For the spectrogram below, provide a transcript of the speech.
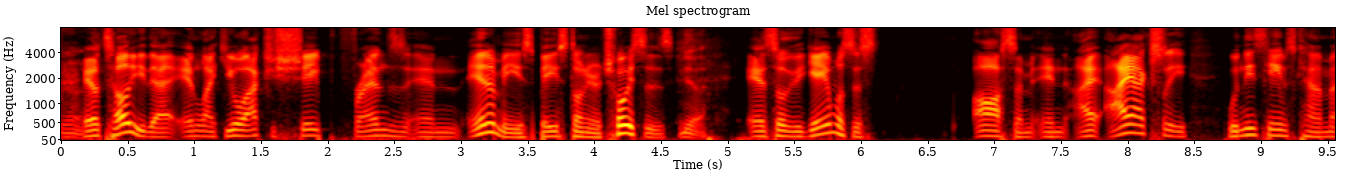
Yeah. It'll tell you that, and like you'll actually shape friends and enemies based on your choices. Yeah. And so the game was just awesome, and I, I actually when these games came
